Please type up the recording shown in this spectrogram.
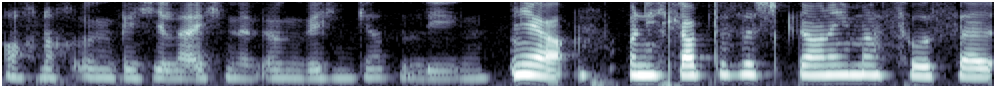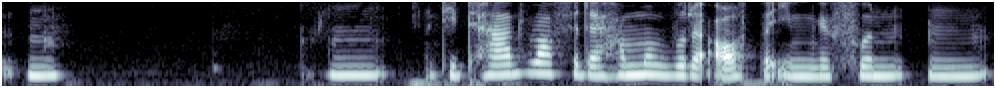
auch noch irgendwelche Leichen in irgendwelchen Gärten liegen. Ja, und ich glaube, das ist gar nicht mal so selten. Hm, die Tatwaffe der Hammer wurde auch bei ihm gefunden.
